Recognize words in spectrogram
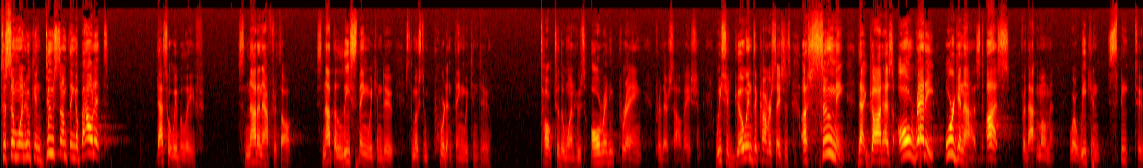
to someone who can do something about it. That's what we believe. It's not an afterthought, it's not the least thing we can do, it's the most important thing we can do. Talk to the one who's already praying for their salvation. We should go into conversations assuming that God has already organized us for that moment where we can speak to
